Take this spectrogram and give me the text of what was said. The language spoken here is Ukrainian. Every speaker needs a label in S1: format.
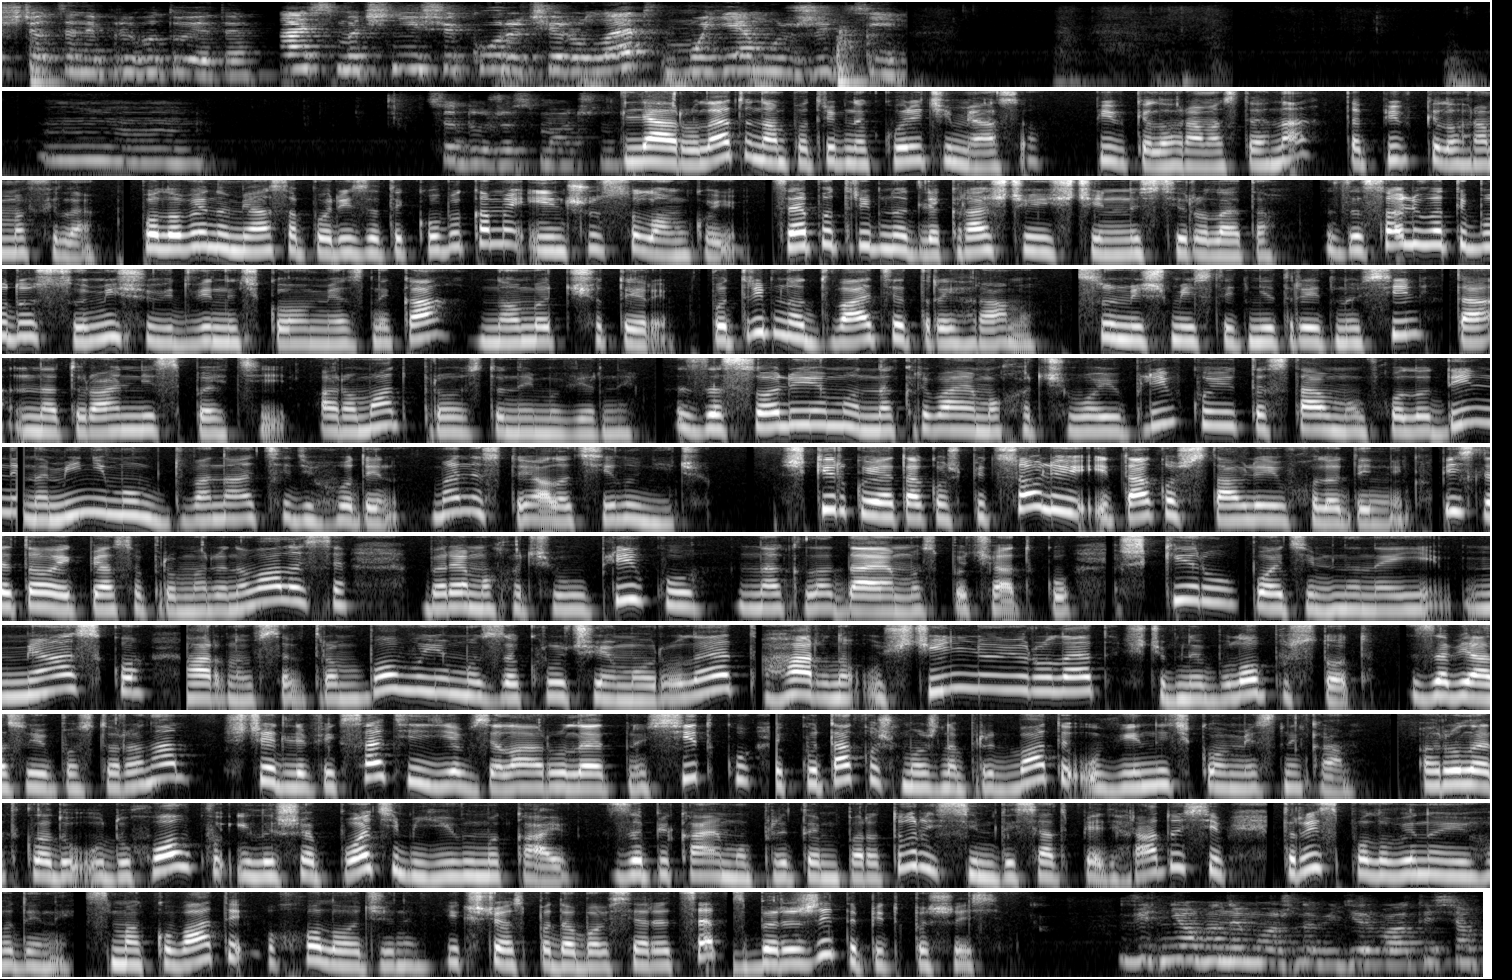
S1: якщо це не приготуєте. Найсмачніший курячий рулет в моєму житті. Це дуже смачно.
S2: Для рулету нам потрібно куряче м'ясо, пів кілограма стегна та пів кілограма філе. Половину м'яса порізати кубиками, іншу соломкою. Це потрібно для кращої щільності рулета. Засолювати буду сумішу від вінницького м'ясника номер 4 Потрібно 23 грами. Суміш містить нітритну сіль та натуральні спеції. Аромат просто неймовірний. Засолюємо, накриваємо харчовою плівкою та ставимо в холодильник на мінімум 12 годин. У мене стояло цілу ніч. Шкірку я також підсолюю і також ставлю її в холодильник. Після того, як м'ясо промаринувалося, беремо харчову плівку, накладаємо спочатку шкіру, потім на неї м'яско, гарно все втрамбовуємо, закручуємо рулет, гарно ущільнюю рулет, щоб не було пустот. Зав'язую по сторонам. Ще для фіксації я взяла рулетну сітку, яку також можна придбати у вінницького м'ясника. Рулет кладу у духовку і лише потім її вмикаю. Запікаємо при температурі 75 градусів 3,5 години. Смакувати охолодженим. Якщо сподобався рецепт, збережи та підпишись.
S1: Від нього не можна відірватися.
